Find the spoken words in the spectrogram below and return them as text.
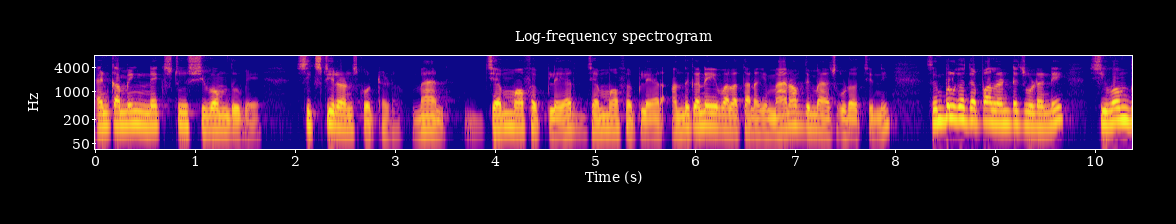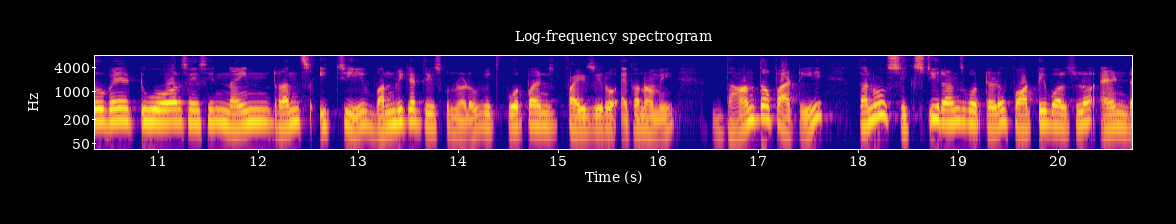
And coming next Shivam Dube. Sixty runs కొట్టాడు. Man gem of a player gem of a player అందుకనే ఇవాళ తనకి మ్యాన్ ఆఫ్ ది మ్యాచ్ కూడా వచ్చింది. సింపుల్గా చెప్పాలంటే చూడండి శివం దుబే టూ ఓవర్స్ వేసి నైన్ రన్స్ ఇచ్చి వన్ వికెట్ తీసుకున్నాడు with four point five zero economy దాంతోపాటి తను సిక్స్టీ రన్స్ కొట్టాడు ఫార్టీ బాల్స్లో and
